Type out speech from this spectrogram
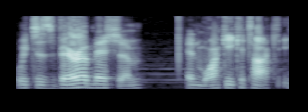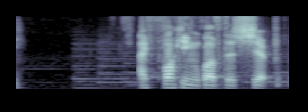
which is Vera Misham and Wocky Kitaki. I fucking love this ship.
